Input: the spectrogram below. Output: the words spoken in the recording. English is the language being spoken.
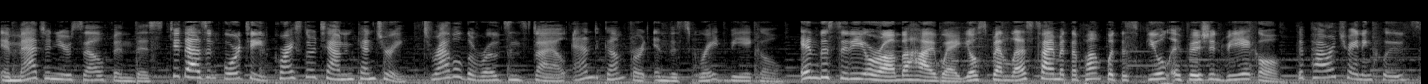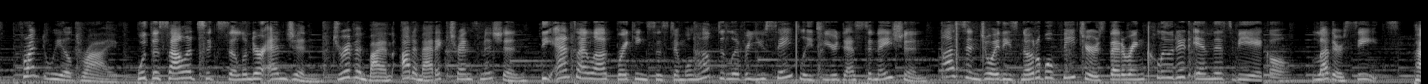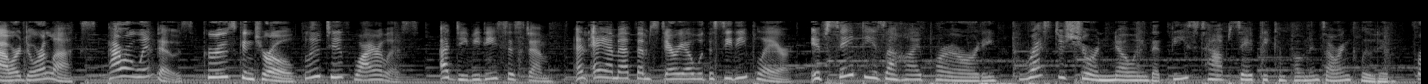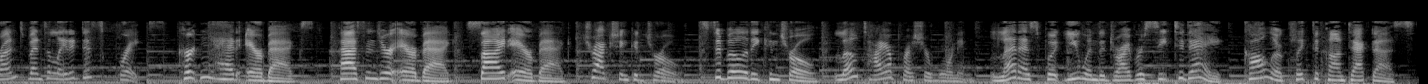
Imagine yourself in this 2014 Chrysler Town & Country. Travel the roads in style and comfort in this great vehicle. In the city or on the highway, you'll spend less time at the pump with this fuel-efficient vehicle. The powertrain includes front-wheel drive with a solid six-cylinder engine driven by an automatic transmission. The anti-lock braking system will help deliver you safely to your destination. Plus, enjoy these notable features that are included in this vehicle. Leather seats, power door locks, power windows, cruise control, Bluetooth wireless, a DVD system, an AM FM stereo with a CD player. If safety is a high priority, rest assured knowing that these top safety components are included. Front ventilated disc brakes, curtain head airbags, passenger airbag, side airbag, traction control, stability control, low tire pressure warning. Let us put you in the driver's seat today. Call or click to contact us.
